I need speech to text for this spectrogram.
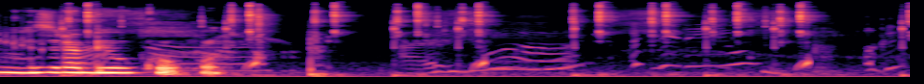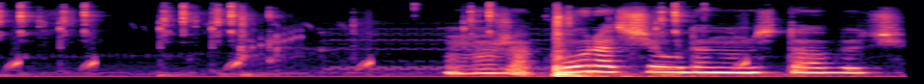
nie zrobił kuku. Może akurat się uda nam zdobyć.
